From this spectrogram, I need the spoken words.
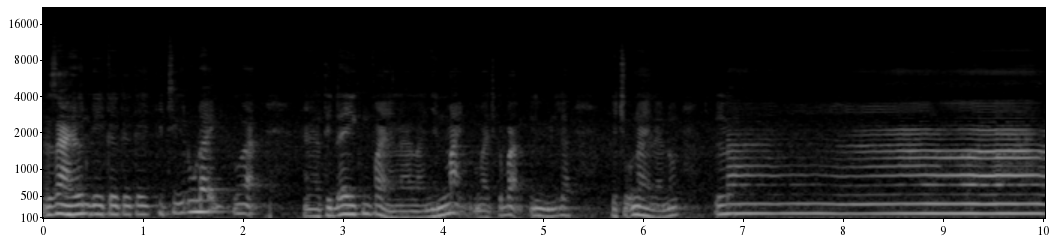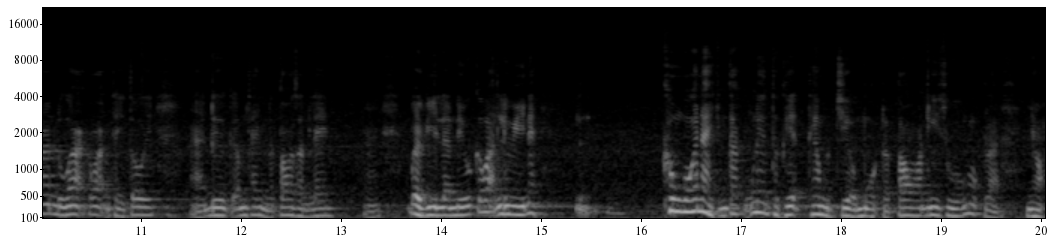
nó dài hơn cái cái cái cái, cái chữ lúc nãy đúng không ạ? À, thì đây không phải là là nhấn mạnh mà các bạn lưu ý là cái chỗ này là nó là đúng không ạ? Các bạn thấy tôi à, đưa cái âm thanh nó to dần lên. À, bởi vì là nếu các bạn lưu ý này không có cái này chúng ta cũng nên thực hiện theo một chiều một là to đi xuống hoặc là nhỏ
